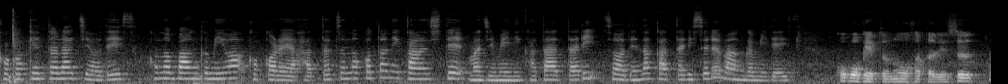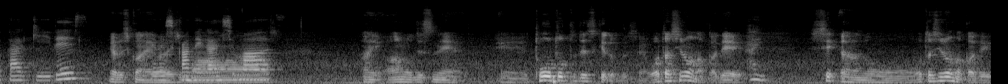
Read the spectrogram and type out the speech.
ココケットラジオです。この番組は心や発達のことに関して真面目に語ったりそうでなかったりする番組です。ココケットの大畑です。ポタッキーです。よろしくお願いします。しくお願いします。はい、あのですね、えー唐突ですけどもですね、私の中で、はい。せあのー私の中で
